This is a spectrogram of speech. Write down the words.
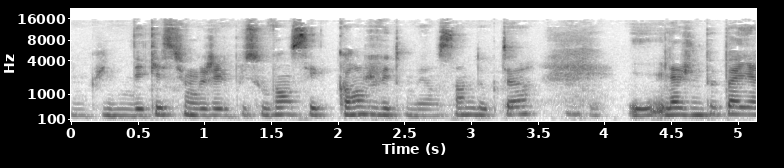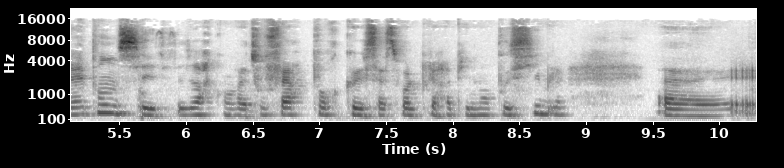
Donc une des questions que j'ai le plus souvent, c'est quand je vais tomber enceinte, docteur? Et, là, je ne peux pas y répondre. C'est-à-dire qu'on va tout faire pour que ça soit le plus rapidement possible. Euh,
